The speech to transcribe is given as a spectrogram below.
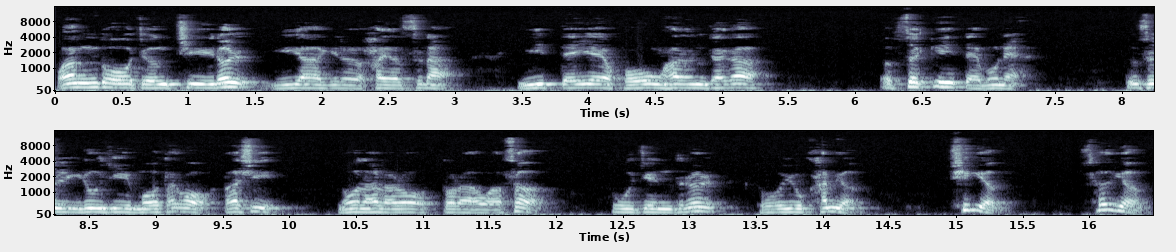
왕도 정치를 이야기를 하였으나 이때에 호응하는 자가 없었기 때문에 뜻을 이루지 못하고 다시 노나라로 돌아와서 후진들을 교육하며 식역, 석역,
